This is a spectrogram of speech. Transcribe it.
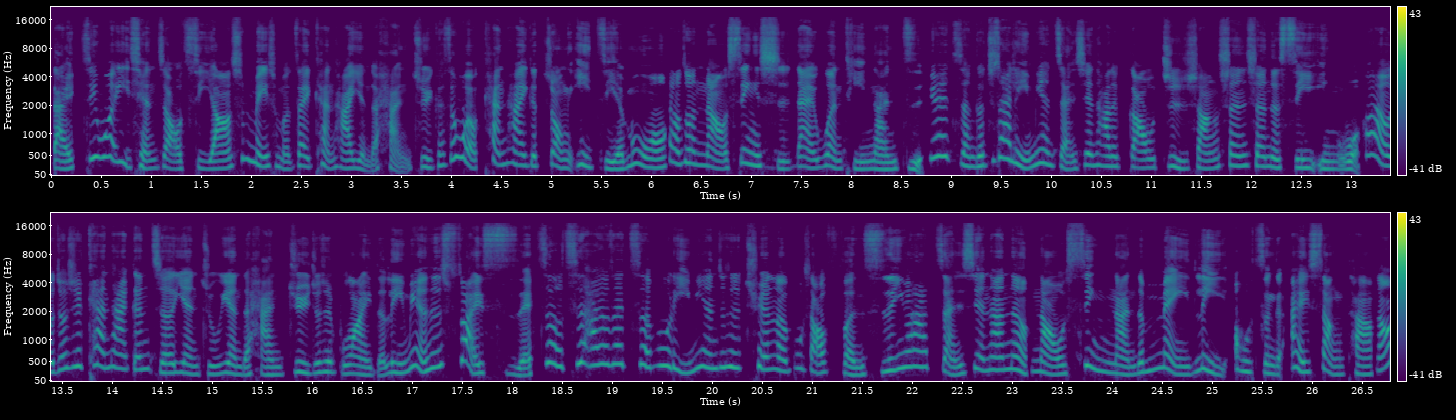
呆。其实我以前早期啊是没什么在看他演的韩剧，可是我有看他一个综艺节目哦，叫做《脑性时代问题男子》，因为整个就在里面展现他的高智。智商深深的吸引我，后来我就去看他跟哲演主演的韩剧，就是《Blind》里面也是帅死诶、欸、这次他又在这部里面就是圈了不少粉丝，因为他展现他那种脑性男的魅力哦，整个爱上他。然后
